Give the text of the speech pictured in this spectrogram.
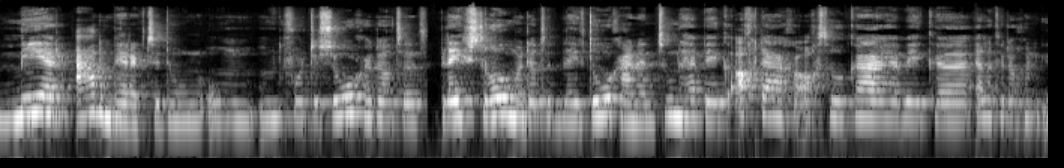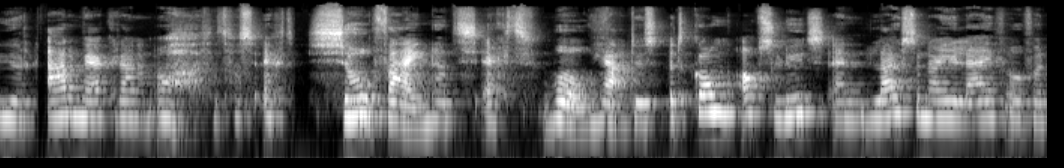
meer ademwerk te doen. Om, om ervoor te zorgen dat het bleef stromen, dat het bleef doorgaan. En toen heb ik acht dagen achter elkaar heb ik, uh, elke dag een uur ademwerk gedaan. En oh, dat was echt zo fijn. Dat is echt wow. Ja, dus het kan absoluut. En luister naar je lijf over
